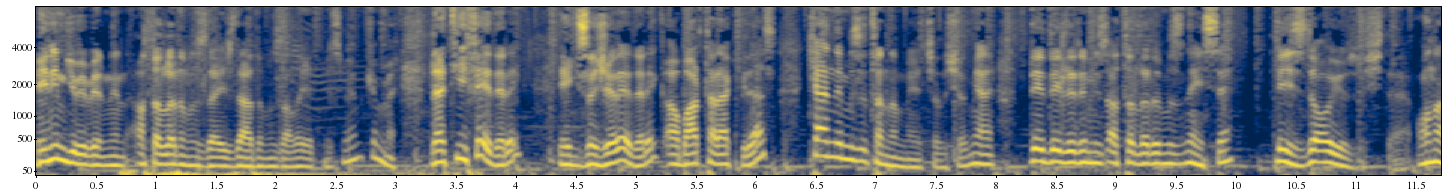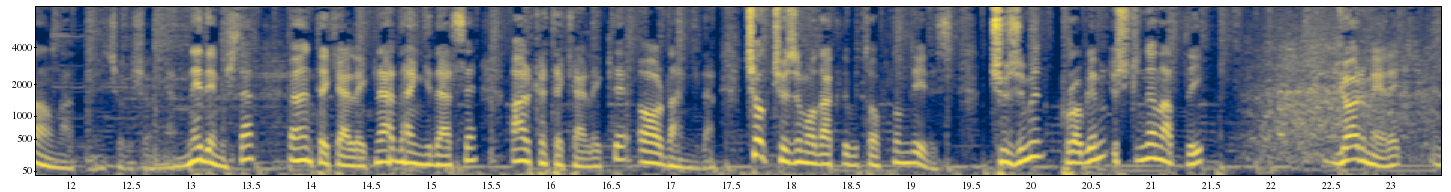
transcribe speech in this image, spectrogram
Benim gibi birinin atalarımızla ecdadımızla alay etmesi mümkün mü? Latife ederek, egzajere ederek, abartarak biraz kendimizi tanımaya çalışalım. Yani dedelerimiz, atalarımız neyse biz de oyuz işte. Onu anlatmaya çalışıyorum. Yani ne demişler? Ön tekerlek nereden giderse arka tekerlek de oradan gider. Çok çözüm odaklı bir toplum değiliz. Çözümün problemin üstünden atlayıp görmeyerek, e,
